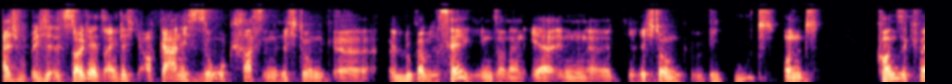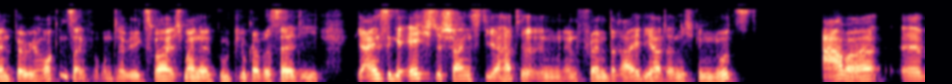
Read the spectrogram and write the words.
Also es sollte jetzt eigentlich auch gar nicht so krass in Richtung äh, Luca Brissell gehen, sondern eher in äh, die Richtung, wie gut und konsequent Barry Hawkins einfach unterwegs war. Ich meine, gut, Luca Brissell, die, die einzige echte Chance, die er hatte in, in Friend 3, die hat er nicht genutzt. Aber äh,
